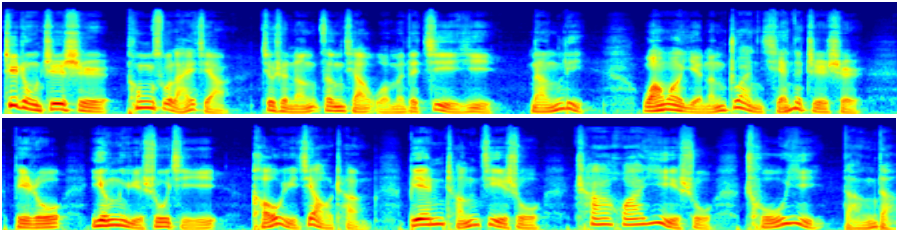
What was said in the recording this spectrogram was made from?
这种知识通俗来讲就是能增强我们的记忆能力，往往也能赚钱的知识，比如英语书籍。口语教程、编程技术、插花艺术、厨艺等等，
